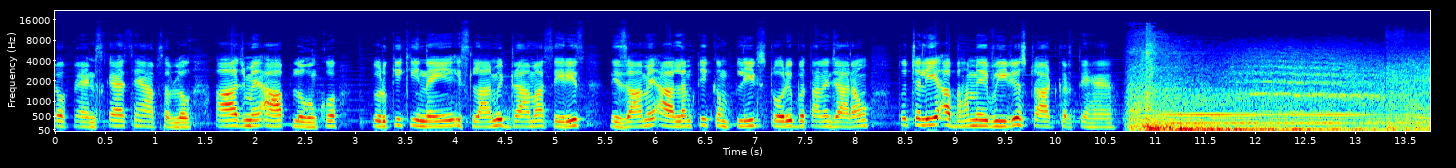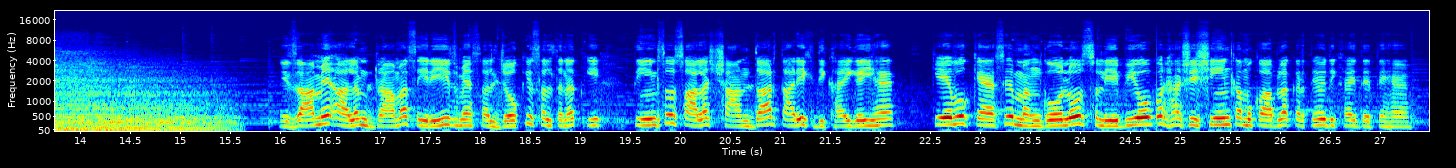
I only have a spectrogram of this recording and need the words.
हेलो फ्रेंड्स, कैसे हैं आप सब लोग? आज मैं आप लोगों को तुर्की की नई इस्लामी ड्रामा सीरीज़ निज़ाम आलम की कंप्लीट स्टोरी बताने जा रहा हूँ। तो चलिए अब हम ये वीडियो स्टार्ट करते हैं। निज़ाम आलम ड्रामा सीरीज़ में सलजोकी सल्तनत की 300 साल शानदार तारीख दिखाई गई है कि वो कैसे मंगोलों, सलीबियों और हशीशीन का मुकाबला करते हुए दिखाई देते हैं।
